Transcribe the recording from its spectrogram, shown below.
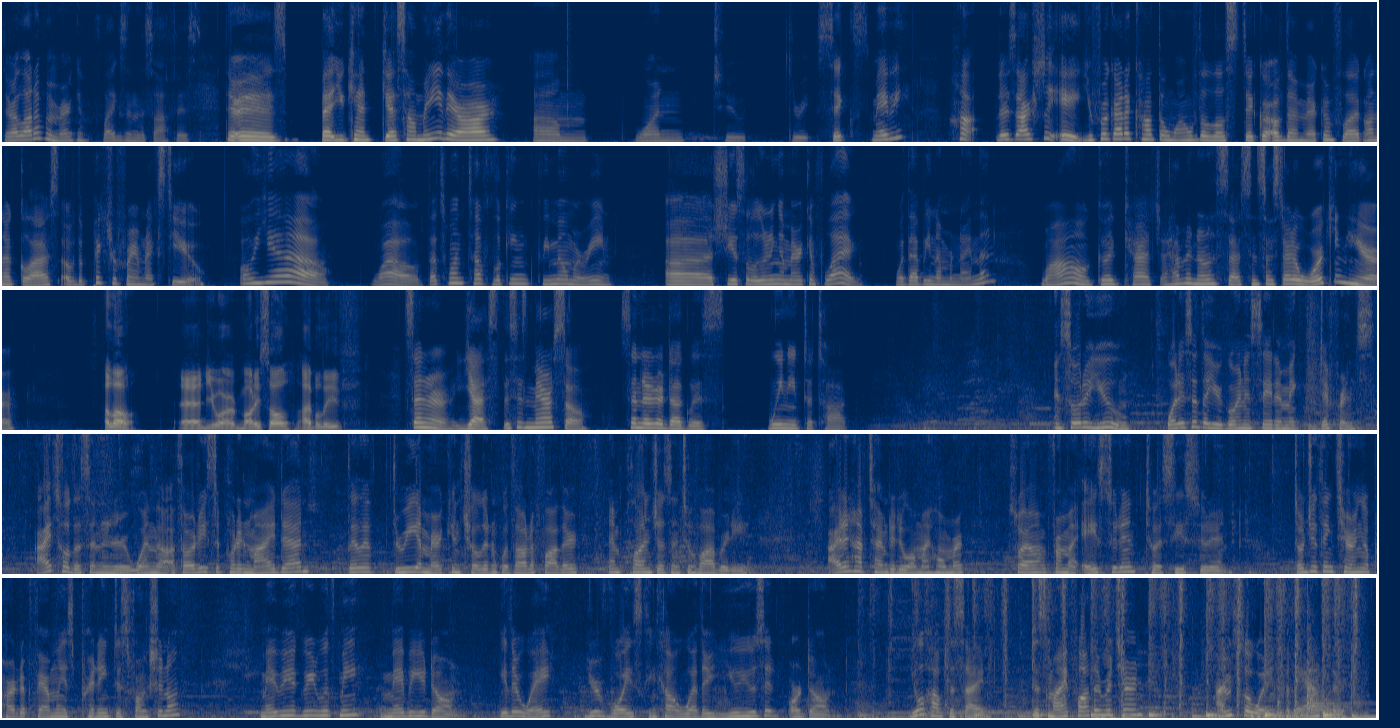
There are a lot of American flags in this office. There is. Bet you can't guess how many there are. Um, one, two, three, six, maybe? Huh. There's actually eight. You forgot to count the one with the little sticker of the American flag on the glass of the picture frame next to you. Oh, yeah. Wow, that's one tough looking female Marine. Uh, she is saluting American flag. Would that be number nine then? Wow, good catch. I haven't noticed that since I started working here. Hello, and you are Marisol, I believe. Senator, yes, this is Marisol. Senator Douglas, we need to talk. And so do you. What is it that you're going to say to make the difference? I told the senator when the authorities deported my dad, They left three American children without a father and plunged us into poverty. I didn't have time to do all my homework, so I went from an A student to a C student. Don't you think tearing apart a family is pretty dysfunctional? Maybe you agree with me, maybe you don't. Either way, your voice can count whether you use it or don't. You'll help decide. Does my father return? I'm still waiting for the answer.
